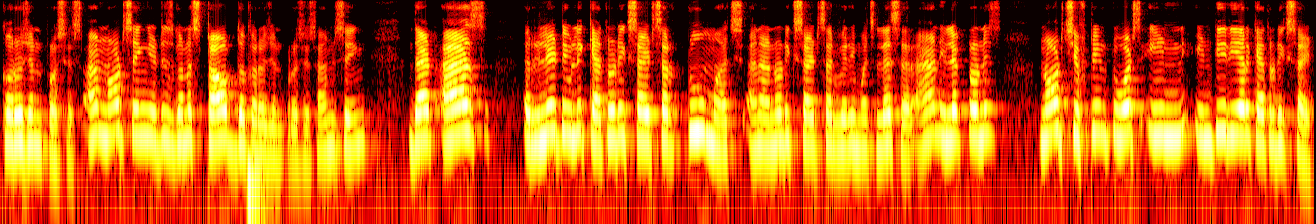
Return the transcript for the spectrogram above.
corrosion process. I am not saying it is going to stop the corrosion process. I am saying that as relatively cathodic sides are too much and anodic sides are very much lesser. And electron is not shifting towards in interior cathodic side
